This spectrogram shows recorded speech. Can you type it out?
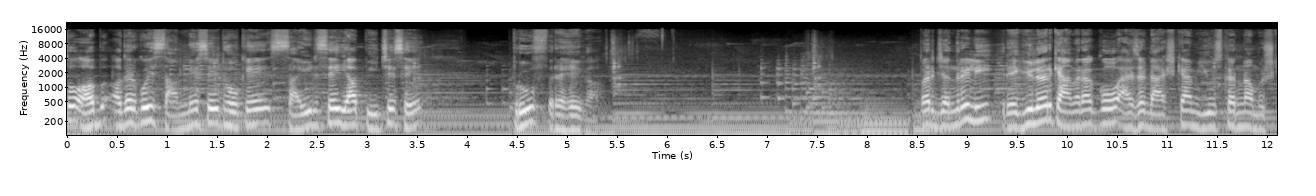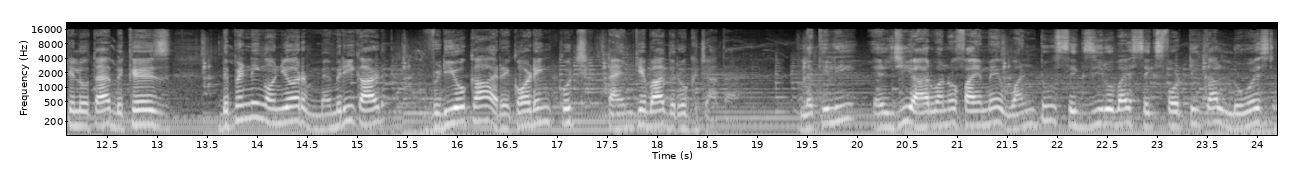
तो अब अगर कोई सामने से ठोके साइड से या पीछे से प्रूफ रहेगा। पर जनरली रेगुलर कैमरा को as a dash cam use करना मुश्किल होता है because depending on your memory card video का रिकॉर्डिंग कुछ टाइम के बाद रुक जाता है। Luckily L G R one में one two six zero by six forty का लोएस्ट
